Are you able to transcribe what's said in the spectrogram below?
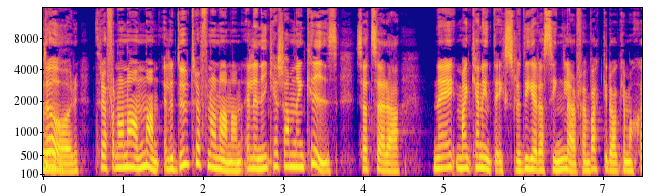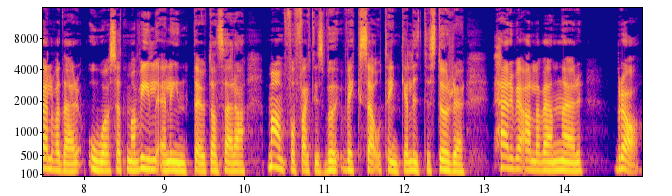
dör, träffar någon annan eller du träffar någon annan eller ni kanske hamnar i en kris. Så att så här, nej, man kan inte exkludera singlar för en vacker dag kan man själv vara där oavsett om man vill eller inte. Utan så här, man får faktiskt växa och tänka lite större. Här är vi alla vänner. Bra,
